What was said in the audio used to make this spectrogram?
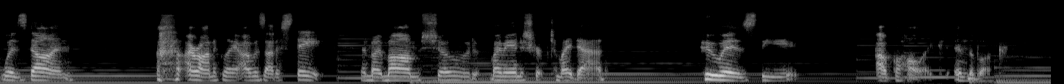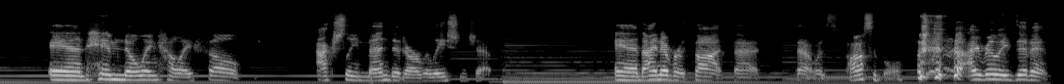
was done, ironically, I was out of state and my mom showed my manuscript to my dad, who is the alcoholic in the book. And him knowing how I felt actually mended our relationship. And I never thought that that was possible. I really didn't.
